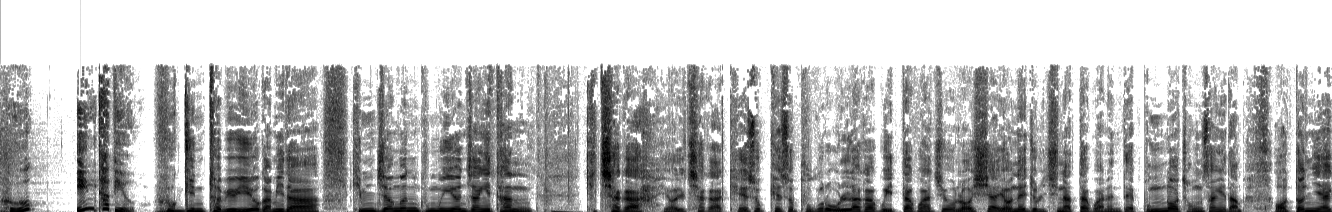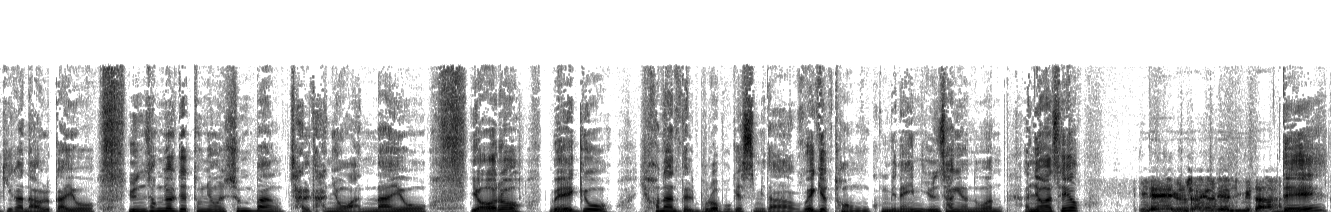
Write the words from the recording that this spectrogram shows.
훅 인터뷰. 훅 인터뷰 이어갑니다. 김정은 국무위원장이 탄 기차가 열차가 계속해서 북으로 올라가고 있다고 하죠. 러시아 연해주를 지났다고 하는데 북러 정상회담 어떤 이야기가 나올까요? 윤석열 대통령은 순방 잘 다녀왔나요? 여러 외교 현안들 물어보겠습니다. 외교통 국민의힘 윤상현 의원 안녕하세요. 네, 윤상현 의원입니다. 네.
